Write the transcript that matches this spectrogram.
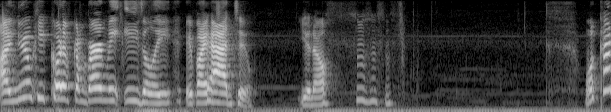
I knew he could have confirmed me easily if I had to. You know. What kind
